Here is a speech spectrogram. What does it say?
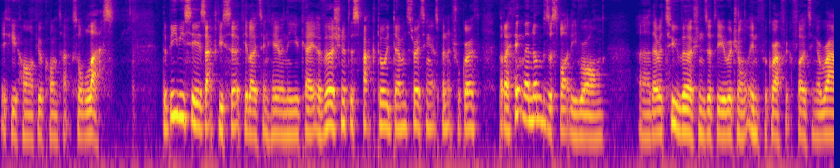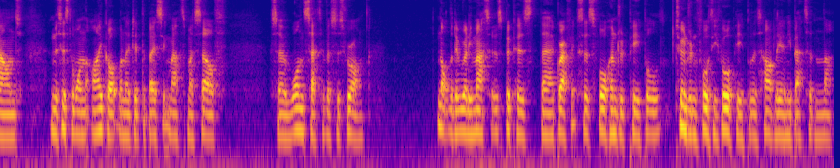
if you halve your contacts or less. The BBC is actually circulating here in the UK a version of this factoid demonstrating exponential growth, but I think their numbers are slightly wrong. Uh, there are two versions of the original infographic floating around, and this is the one that I got when I did the basic maths myself. So one set of us is wrong. Not that it really matters, because their graphic says 400 people, 244 people is hardly any better than that.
